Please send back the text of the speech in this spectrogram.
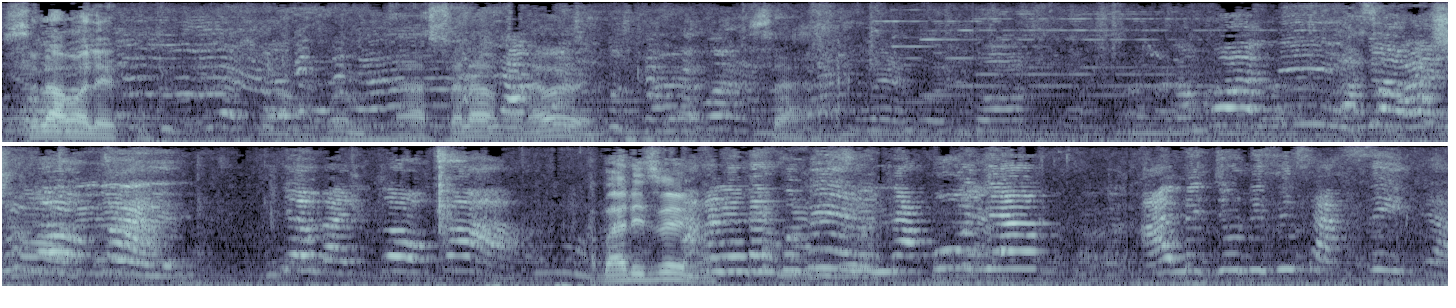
Salamu alaikum. Ah, salama na wewe? Habari zenu? nakuja, amejirudi saa sita.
